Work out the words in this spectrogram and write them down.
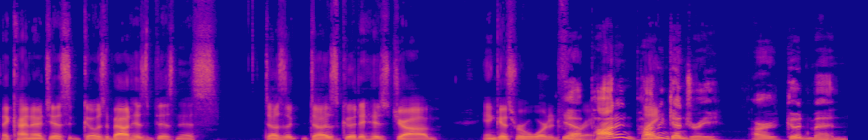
that kind of just goes about his business, does it does good at his job and gets rewarded Yeah, for it. Yeah, Pod and Pod Like- and Gendry are good men.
